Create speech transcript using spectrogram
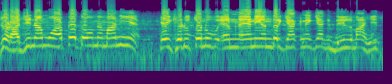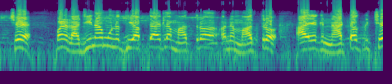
જો રાજીનામું આપે તો અમે માનીએ કે ખેડૂતોનું એમને એની અંદર ક્યાંક ને ક્યાંક દિલમાં હિત છે. પણ રાજીનામું નથી આપતા એટલે માત્ર અને માત્ર આ એક નાટક છે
